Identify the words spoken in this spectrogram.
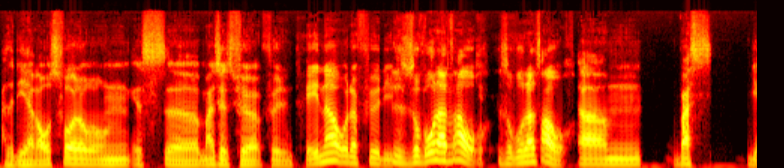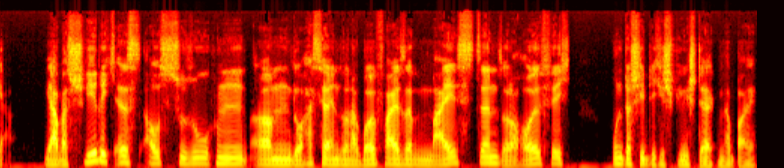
Also die Herausforderung ist, äh, meinst du jetzt für, für den Trainer oder für die Sowohl als auch. Sowohl als auch. ähm, was ja, ja, was schwierig ist auszusuchen, ähm, du hast ja in so einer Golfreise meistens oder häufig unterschiedliche Spielstärken dabei.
